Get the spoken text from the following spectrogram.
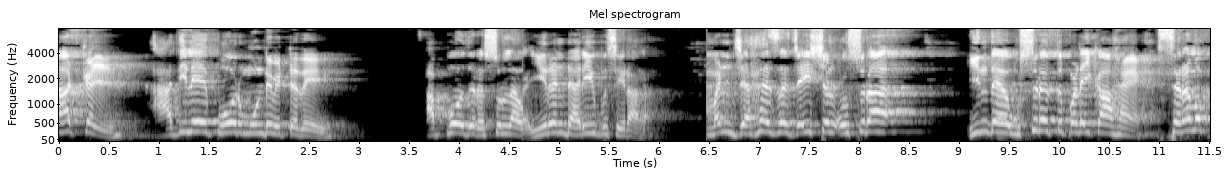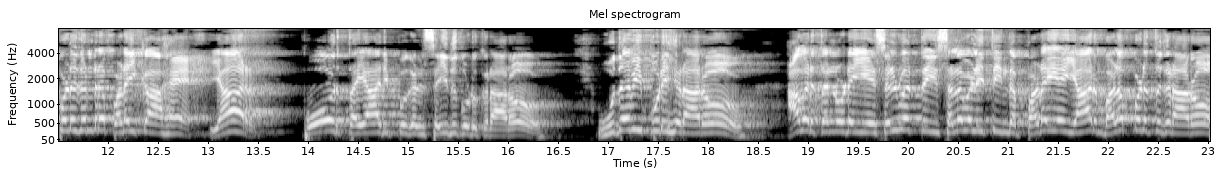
நாட்கள். அதிலே போர் மூண்டு விட்டது. அப்போது ரசுல்லா இரண்டு அறிவிப்பு செய்யறாங்க மன் ஜஹஸ ஜெய்ஷல் உஸ்ரா இந்த உசுரத்து படைக்காக சிரமப்படுகின்ற படைக்காக யார் போர் தயாரிப்புகள் செய்து கொடுக்கிறாரோ உதவி புரிகிறாரோ அவர் தன்னுடைய செல்வத்தை செலவழித்து இந்த படையை யார் பலப்படுத்துகிறாரோ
